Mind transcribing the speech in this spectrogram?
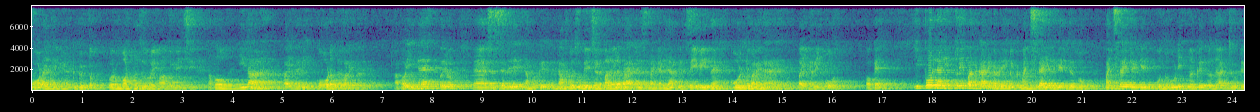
കോഡായിട്ട് നമുക്ക് കിട്ടും. വെറും വണ്ണ് സീറോയും മാത്രം ഉപയോഗിച്ച്. അപ്പോൾ ഇതാണ് ബൈനറി കോഡ് എന്ന് പറയുന്നത്. അപ്പോൾ ഇങ്ങനെ ഒരു സിസ്റ്റത്തിൽ നമുക്ക് നമ്പേഴ്സ് ഉപയോഗിച്ചാണ് പല പല പാറ്റേൺസ് ഉണ്ടാക്കിയാണ് ലാംഗ്വേജ് സേവ് ചെയ്യുന്ന. കോഡിന് പറയുന്നതാണ് ബൈനറി കോഡ് ഓക്കെ ഇപ്പോൾ ഞാൻ ഇത്രയും പറഞ്ഞ കാര്യങ്ങൾക്ക് നിങ്ങൾക്ക് മനസ്സിലായി എന്ന് കരുതുന്നു. മനസ്സിലായിട്ടെങ്കിൽ ഒന്നുകൂടി നിങ്ങൾക്ക് ഇതൊന്ന് അടിച്ചുവിട്ട്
